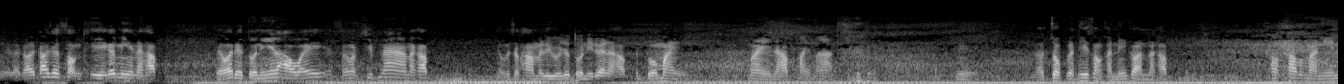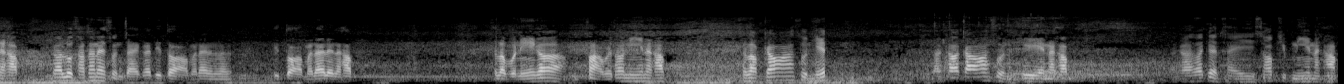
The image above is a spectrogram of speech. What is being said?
นี่แล้วก็9 2 K ก็มีนะครับแต่ว่าเดี๋ยวตัวนี้เราเอาไว้สำหรับคลิปหน้านะครับ เดี๋ยวจะพามารีวิวเจ้าตัวนี้ด้วยนะครับ เป็นตัวใหม่ ใหม่นะครับ ใหม่มาก นี่แล้วจบกันที่สองคันนี้ก่อนนะครับคร่าวๆประมาณนี้นะครับ ก็ลูกค้าท่านใดสนใจก็ติดต่อมาได้นะติดต่อมาได้เลยนะครับสำหรับวันนี้ก็ฝากไว้เท่านี้นะครับสำหรับ 950H แล้วก็ 950K นะครับแล้วก็ถ้าเกิดใครชอบคลิปนี้นะครับ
